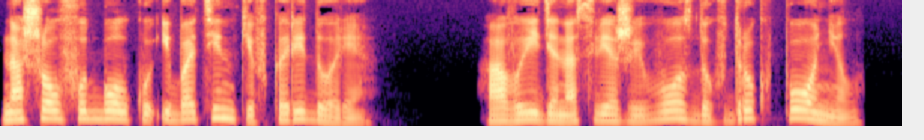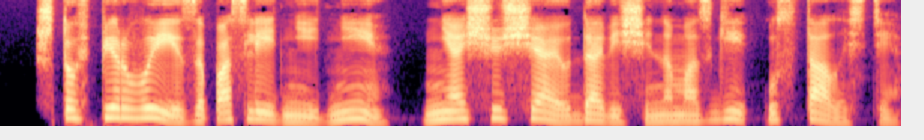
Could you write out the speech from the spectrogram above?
нашел футболку и ботинки в коридоре. А выйдя на свежий воздух, вдруг понял, что впервые за последние дни не ощущаю давящей на мозги усталости.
